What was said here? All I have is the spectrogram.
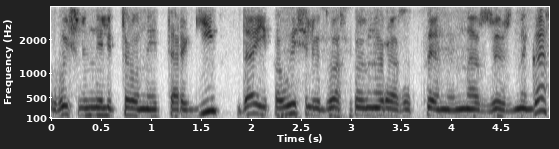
вышли на электронные торги, да, и повысили в два с половиной раза цены на сжиженный газ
